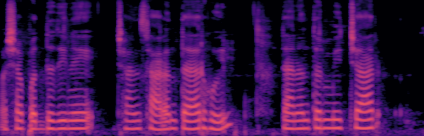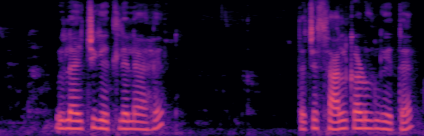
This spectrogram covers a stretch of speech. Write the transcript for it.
अशा पद्धतीने छान सारण तयार होईल. त्यानंतर मी चार विलायची घेतलेल्या आहेत. त्याचे साल काढून घेत आहे.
